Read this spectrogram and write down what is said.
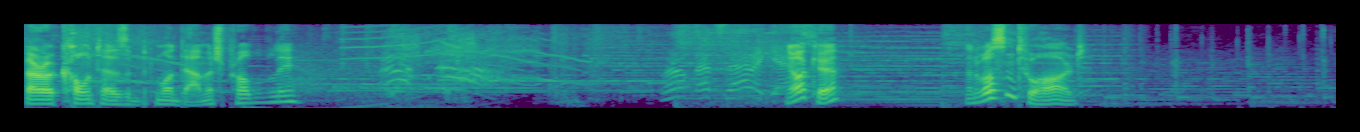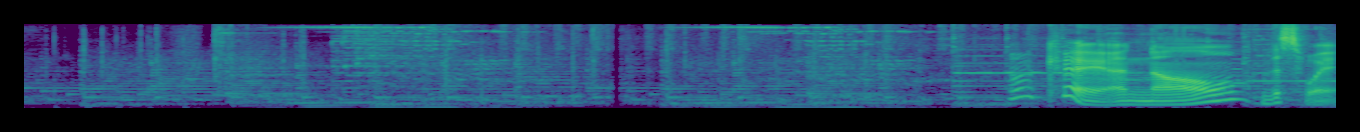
Sparrow Counter has a bit more damage, probably. Well, that. Okay. It wasn't too hard. Okay, and now this way.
